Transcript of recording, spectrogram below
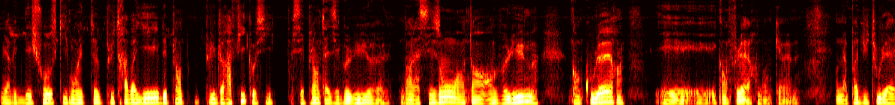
mais avec des choses qui vont être plus travaillées, des plantes plus graphiques aussi. Ces plantes, elles évoluent euh, dans la saison, en temps, en volume, qu'en couleur et, qu'en fleurs. Donc, euh, on n'a pas du tout la,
